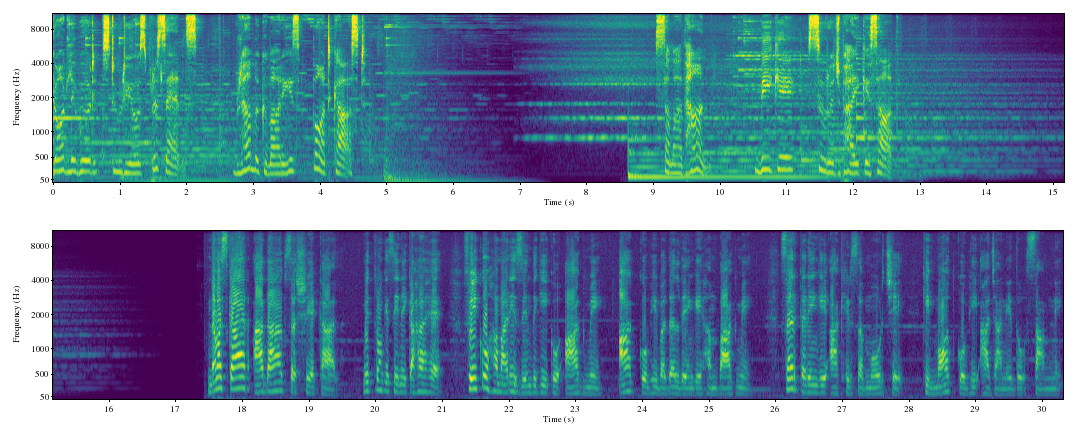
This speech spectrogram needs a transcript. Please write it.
Godlywood Studios presents Brahmakumari's podcast. समाधान BK Suraj भाई के साथ। नमस्कार, आदाब, सत मित्रों, किसी ने कहा है, फेंको हमारी ज़िंदगी को आग में, आग को भी बदल देंगे हम बाग में। सर करेंगे आखिर सब मोर्चे। कि मौत को भी आ जाने दो सामने।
